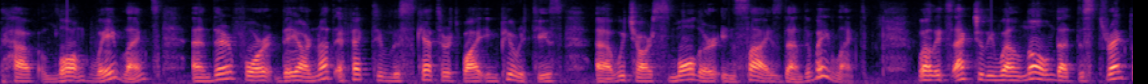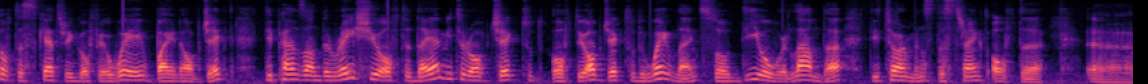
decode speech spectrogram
have long wavelengths, and therefore they are not effectively scattered by impurities, uh, which are smaller in size than the wavelength. Well, it's actually well known that the strength of the scattering of a wave by an object depends on the ratio of the diameter object to, of the object to the wavelength. So d over lambda determines the strength of the uh,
